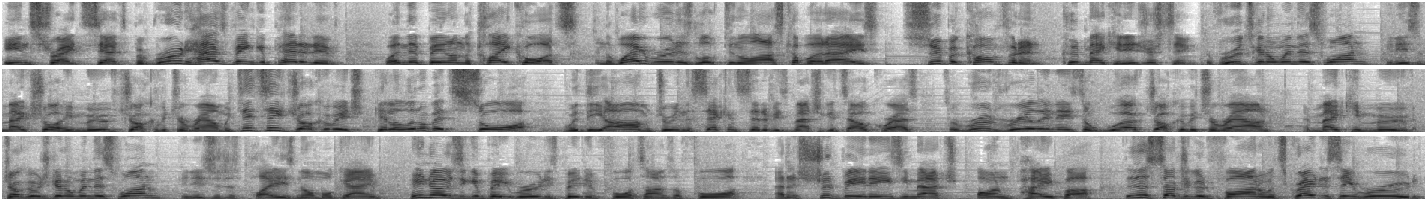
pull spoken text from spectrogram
in straight sets, but Ruud has been competitive when they've been on the clay courts, and the way Ruud has looked in the last couple of days, super confident, could make it interesting. If Ruud's going to win this one, he needs to make sure he moves Djokovic around. We did see Djokovic get a little bit sore with the arm during the second set of his match against Alcaraz, so Ruud really needs to work Djokovic around and make him move. Djokovic going to win this one, he needs to just play his normal game. He knows he can beat Ruud, he's beaten him four times before, and it should be an easy match on paper. This is such a good final. It's great to see Ruud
